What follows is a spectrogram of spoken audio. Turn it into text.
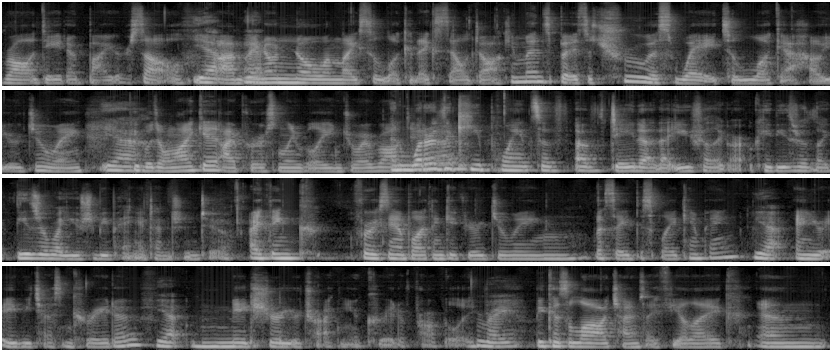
raw data by yourself. Yeah, um, I know no one likes to look at Excel documents, but it's the truest way to look at how you're doing. Yeah. people don't like it. I personally really enjoy raw. And what are the key points of, of data that you feel like are okay? These are like these are what you should be paying attention to. I think, for example, I think if you're doing, let's say, display campaign, Yeah. and you're A/B testing creative, Yeah. make sure you're tracking your creative properly. Right. Because a lot of times I feel like, and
